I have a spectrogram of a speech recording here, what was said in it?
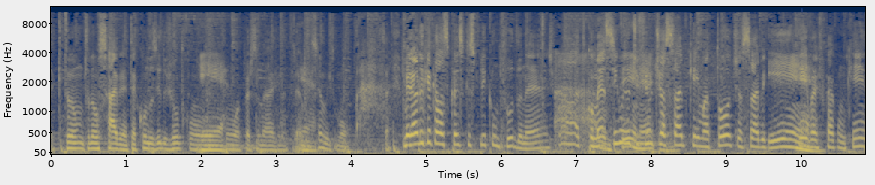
é, que tu, tu, não sabe, né? Tu é conduzido junto com, é. com a personagem na trama. É. Isso é muito bom. Ah. Melhor do que aquelas coisas que explicam tudo, né? Tipo, ah, tu começa 5 minutos de filme, né, tu já sabe quem matou, tu já sabe é. quem vai ficar com quem.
